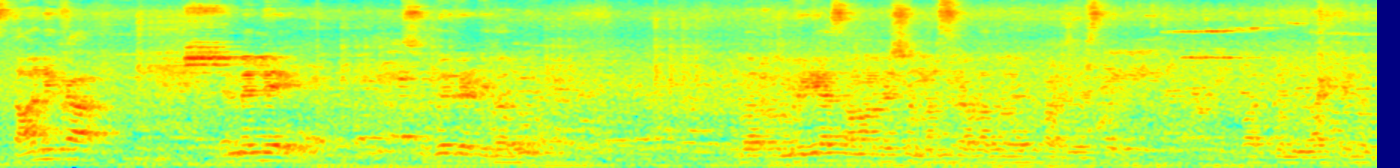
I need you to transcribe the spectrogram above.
స్థానిక ఎమ్మెల్యే సుధీర్ రెడ్డి గారు వారు మీడియా సమావేశం మన్సరాబాద్లో ఏర్పాటు చేస్తూ వారు కొన్ని వ్యాఖ్యలు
